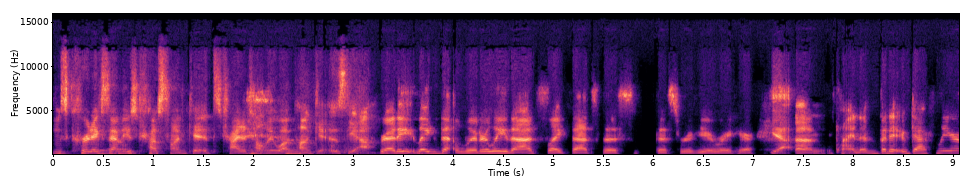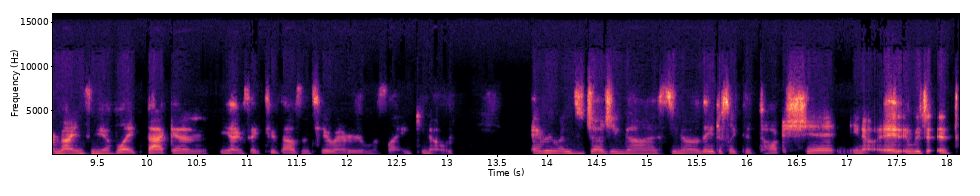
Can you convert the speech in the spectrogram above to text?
these critics and know. these trust fund kids try to tell me what punk is yeah. Ready? Like that literally that's like that's this this review right here. Yeah. Um kind of but it definitely reminds me of like back in you know it's like 2002 when everyone was like you know everyone's judging us you know they just like to talk shit you know it, it was it's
